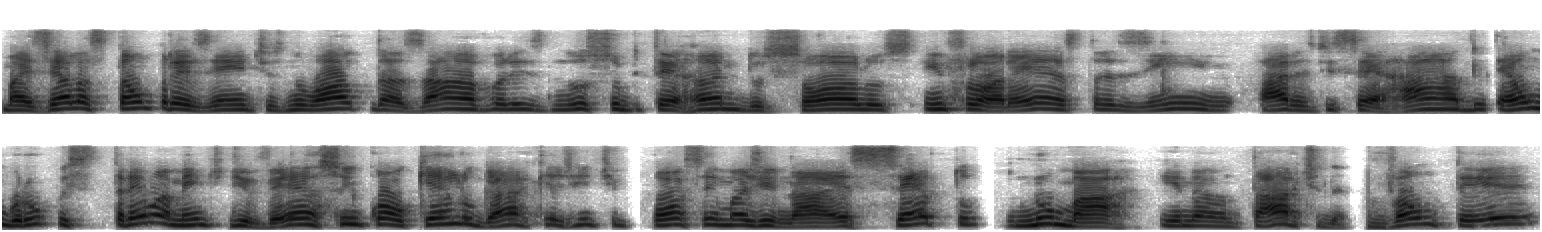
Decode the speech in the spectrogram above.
mas elas estão presentes no alto das árvores, no subterrâneo dos solos, em florestas, em áreas de cerrado. É um grupo extremamente diverso em qualquer lugar que a gente possa imaginar, exceto no mar e na Antártida, vão ter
